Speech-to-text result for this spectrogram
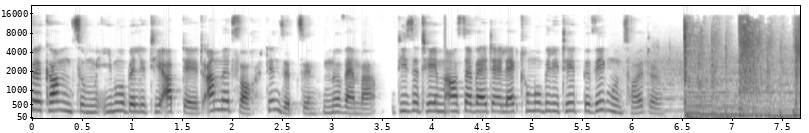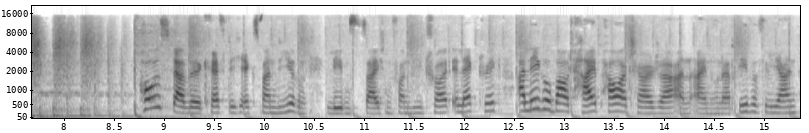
willkommen zum E-Mobility Update am Mittwoch, den 17. November. Diese Themen aus der Welt der Elektromobilität bewegen uns heute. Polestar will kräftig expandieren. Lebenszeichen von Detroit Electric. Allego baut High-Power-Charger an 100 Rewe-Filialen.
